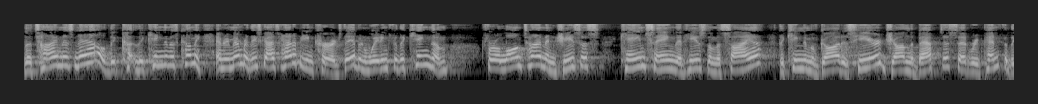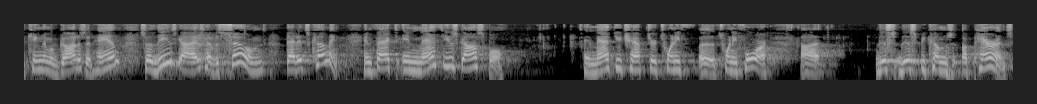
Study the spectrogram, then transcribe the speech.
the time is now. The, the kingdom is coming. And remember, these guys had to be encouraged. They had been waiting for the kingdom for a long time, and Jesus came saying that he's the Messiah. The kingdom of God is here. John the Baptist said, repent for the kingdom of God is at hand. So these guys have assumed that it's coming. In fact, in Matthew's gospel, in Matthew chapter 20, uh, 24, uh, this, this becomes apparent.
